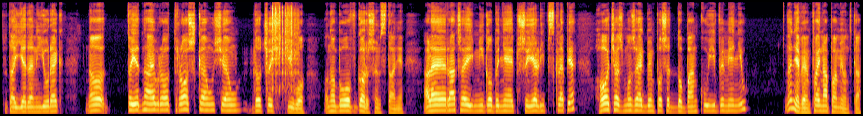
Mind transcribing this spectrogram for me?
Tutaj jeden Jurek, no to jedna euro troszkę się doczyściło. Ono było w gorszym stanie, ale raczej mi go by nie przyjęli w sklepie, chociaż może jakbym poszedł do banku i wymienił. No nie wiem, fajna pamiątka.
